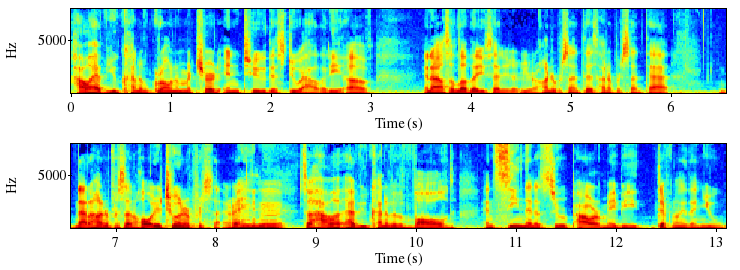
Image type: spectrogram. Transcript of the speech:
How have you kind of grown and matured into this duality of, and I also love that you said you're 100% this, 100% that, not 100% whole, you're 200%, right? Mm-hmm. So how have you kind of evolved and seen that as a superpower maybe differently than you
